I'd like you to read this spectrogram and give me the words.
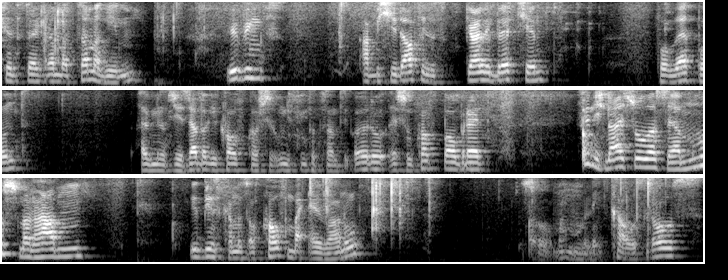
könnt ihr gleich Rambazamba geben. Übrigens habe ich hier dafür das geile Brettchen vom Werkbund. Habe ich mir natürlich selber gekauft, kostet um die 25 Euro. Ist ein Kopfbaubrett. Finde ich nice sowas, ja, muss man haben. Übrigens kann man es auch kaufen bei Elvano. So, machen wir mal den Chaos raus.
